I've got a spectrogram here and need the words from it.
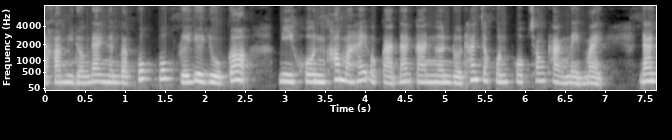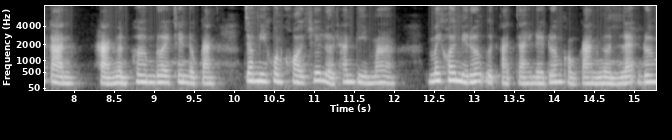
นะคะ มีดวงได้เงินแบบปุ๊กปุ๊กหรืออยู่ๆก็มีคนเข้ามาให้โอกาสด้านการเงิน หรือท่านจะค้นพบช่องทางใหม่ ๆ ด้านการหาเงินเพิ่มด้วยเช่นเดียวกัน จะมีคนคอยช่วยเหลือท่านดีมาก ไม่ค่อยมีเรื่องอึดอัดใจในเรื่องของการเงิน และเรื่อง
